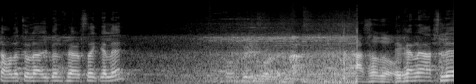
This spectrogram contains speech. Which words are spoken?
তাহলে চলে আসবেন ফেয়ার সাইকেলে আচ্ছা তো এখানে আসলে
